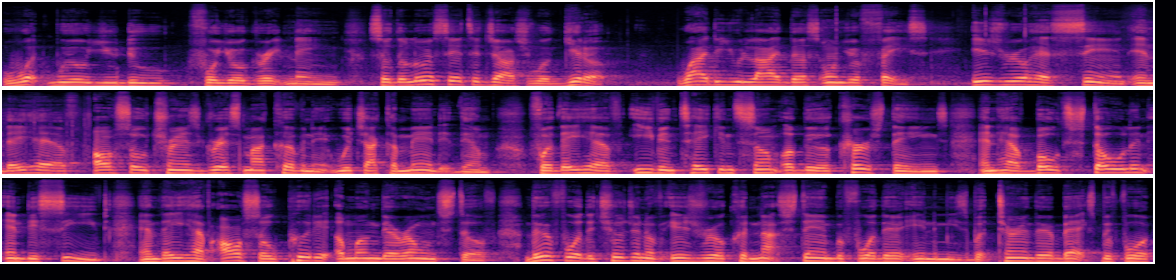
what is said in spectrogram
what will you do for your great name? So the Lord said to Joshua, Get up. Why do you lie thus on your face? Israel has sinned, and they have also transgressed my covenant which I commanded them. For they have even taken some of the accursed things, and have both stolen and deceived, and they have also put it among their own stuff. Therefore, the children of Israel could not stand before their enemies, but turned their backs before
